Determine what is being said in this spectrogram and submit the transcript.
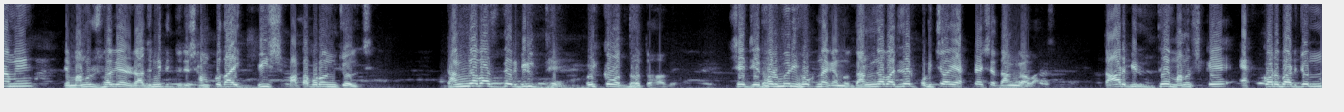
নামে যে মানুষ ভাগের রাজনীতির যে সাম্প্রদায়িক বিষ বাতাবরণ চলছে, দাঙ্গাবাজদের বিরুদ্ধে ঐক্যবদ্ধ হতে হবে। সে যে ধর্মেরই হোক না কেন, দাঙ্গাবাজদের পরিচয় একটাই, সে দাঙ্গাবাজ। তার বিরুদ্ধে মানুষকে এক করবার জন্য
